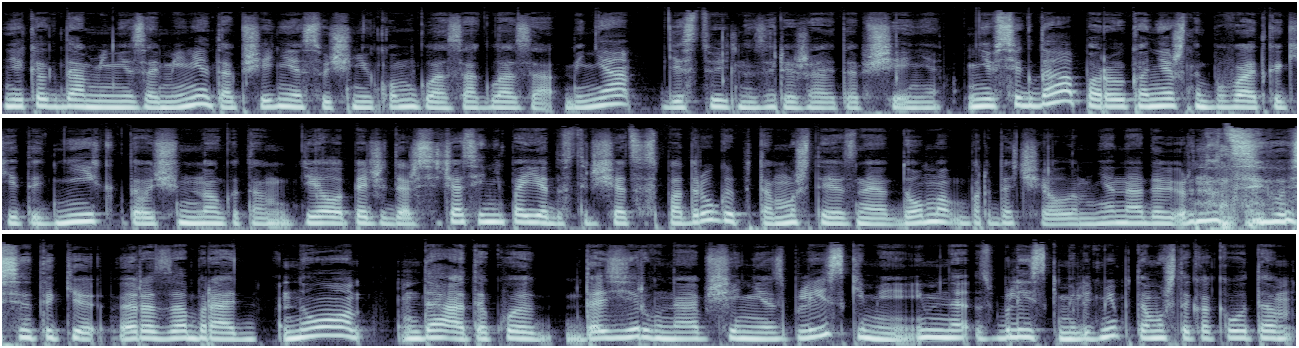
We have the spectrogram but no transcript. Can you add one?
никогда мне не заменит общение с учеником глаза-глаза. Меня действительно заряжает общение. Не всегда, порой, конечно, бывают какие-то дни, когда очень много там дел. Опять же, даже сейчас я не поеду встречаться с подругой, потому что я знаю, дома бардачелло, мне надо вернуться его все-таки разобрать. Но, да, такое дозированное общение с близкими, именно с близкими людьми, потому что какого-то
